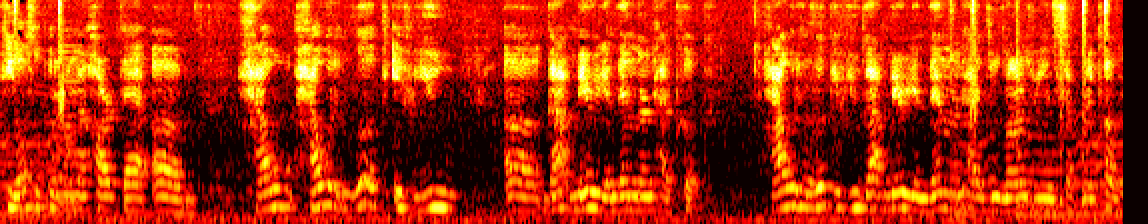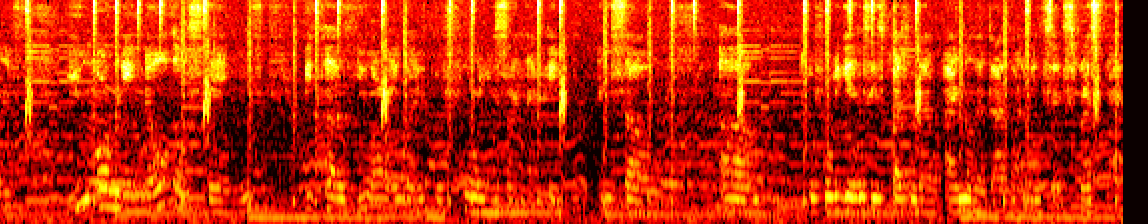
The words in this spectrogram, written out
he also put it on my heart that um, how how would it look if you uh, got married and then learned how to cook? How would it look if you got married and then learned how to do laundry in separate colors? You already know those things because you are a wife before you sign that paper. And so, um, before we get into these questions, I, I know that God wanted me to express that.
